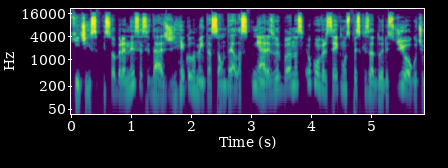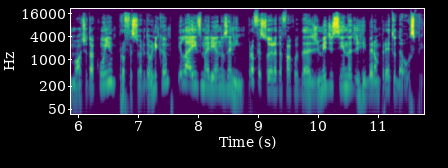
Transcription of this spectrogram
kitchens e sobre a necessidade de regulamentação delas em áreas urbanas, eu conversei com os pesquisadores Diogo Timóteo da Cunha, professor da Unicamp, e Laís Mariano Zanin, professora da Faculdade de Medicina de Ribeirão Preto da USP.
